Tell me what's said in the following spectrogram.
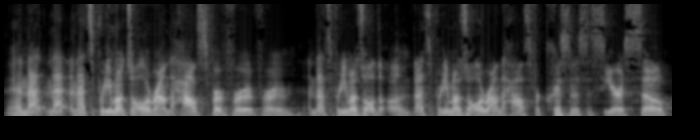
and that, and that and that's pretty much all around the house for for for and that's pretty much all the um, that's pretty much all around the house for Christmas this year. So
